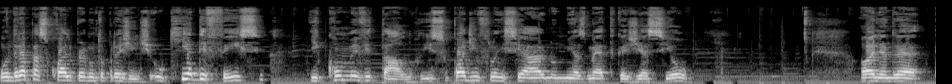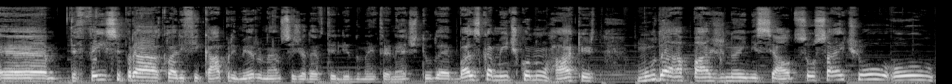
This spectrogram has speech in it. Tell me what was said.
O André Pasquale perguntou para a gente o que é Deface e como evitá-lo. Isso pode influenciar nas minhas métricas de SEO? Olha, André, é, The Face, para clarificar primeiro, né? Você já deve ter lido na internet tudo. É basicamente quando um hacker muda a página inicial do seu site ou, ou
